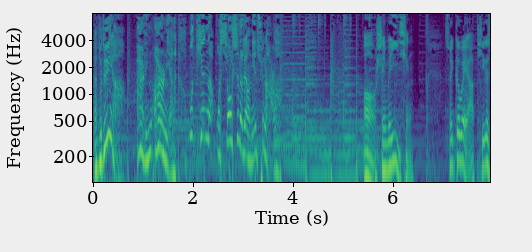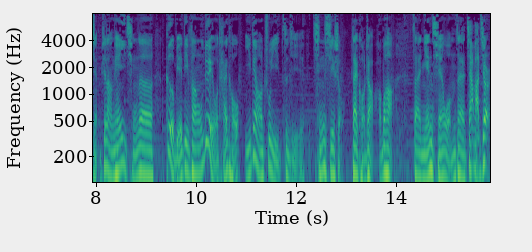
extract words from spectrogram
哎，不对呀，二零二二年了，我天哪，我消失了两年去哪儿了？哦，是因为疫情，所以各位啊，提个醒，这两天疫情的个别地方略有抬头，一定要注意自己勤洗手、戴口罩，好不好？在年前，我们再加把劲儿，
